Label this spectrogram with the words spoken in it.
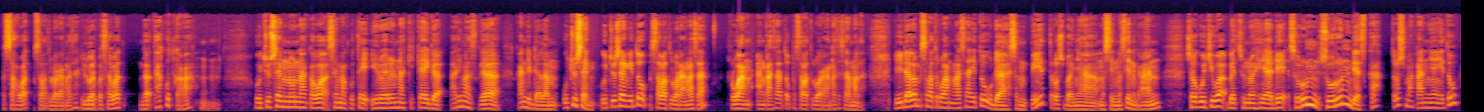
pesawat pesawat luar angkasa di luar pesawat nggak takut kah? Hmm. Uchuseng no nakawa semakute iroiro na kikai ga arimasu ga kan di dalam Uchuseng Uchuseng itu pesawat luar angkasa ruang angkasa atau pesawat luar angkasa sama lah. Di dalam pesawat ruang angkasa itu udah sempit, terus banyak mesin-mesin kan. So Soguchiwa Betsuno Heade surun surun deska. Terus makannya itu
